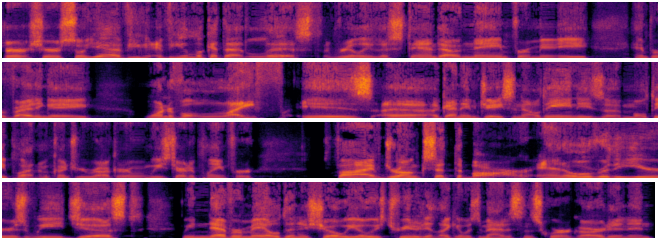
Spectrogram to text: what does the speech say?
Sure, sure. So yeah, if you if you look at that list, really the standout name for me in providing a wonderful life is uh, a guy named Jason Aldean. He's a multi-platinum country rocker, and we started playing for five drunks at the bar. And over the years we just we never mailed in a show. We always treated it like it was madison square garden and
